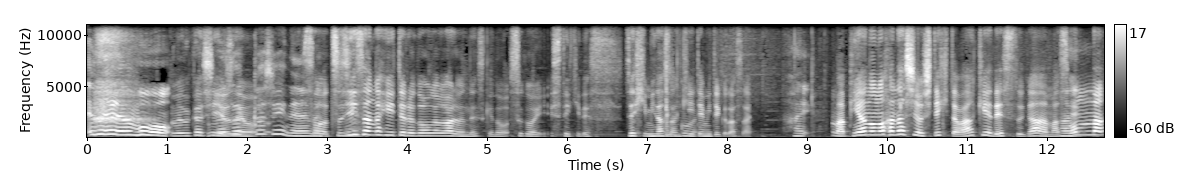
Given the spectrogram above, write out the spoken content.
えー、もう、難しいよでも。難しいね。そう辻井ん。さんが弾いてる動画があるんですけどすごい素敵です。ぜひ皆さん聞いてみてくださいはい。まあピアノの話をしてきたわけですがまあはい。そんな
